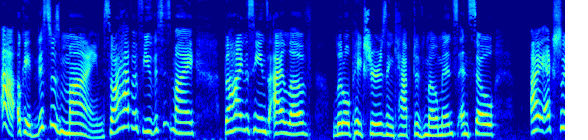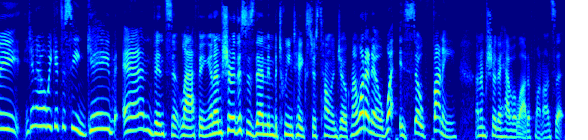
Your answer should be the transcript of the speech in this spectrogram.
Ah, okay, this was mine. So I have a few. This is my behind the scenes. I love little pictures and captive moments. And so I actually, you know, we get to see Gabe and Vincent laughing. And I'm sure this is them in between takes just telling a joke. And I want to know what is so funny. And I'm sure they have a lot of fun on set.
